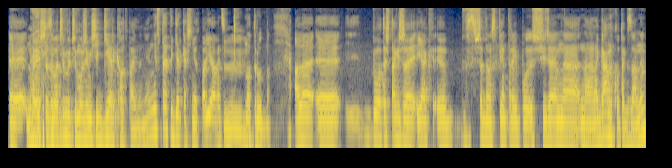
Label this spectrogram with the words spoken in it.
E, to jeszcze zobaczymy, czy może mi się gierka odpali. No nie? Niestety gierka się nie odpaliła, więc mm. no trudno. Ale e, było też tak, że jak e, zszedłem z piętra i siedziałem na, na, na ganku tak zwanym,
